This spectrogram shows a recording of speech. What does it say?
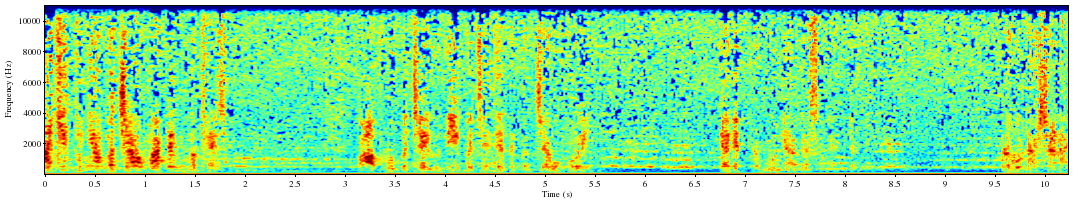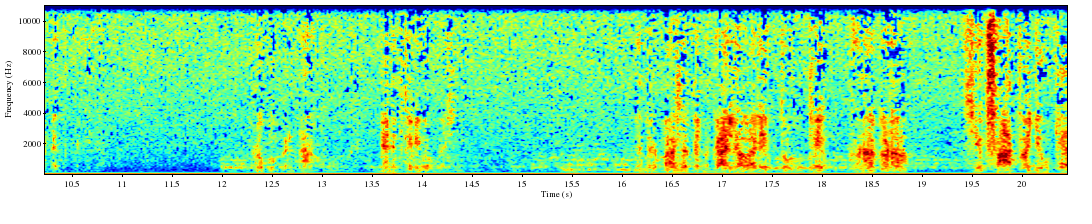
આખી દુનિયા બચાવવા માટે જ મથે છે. આપણું બચાવ્યું નહીં બચે જેને બચાવવું હોય. એને પ્રભુને આગળ સરેન્ડર પ્રભુના શરણાગત કરી પ્રભુ પર નાખો મહેનત કરી પછી નગર પાછા તમે કાલે સવારે તો ઉઠે ઘણા ઘણા છેક સાત વાગે ઉઠે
